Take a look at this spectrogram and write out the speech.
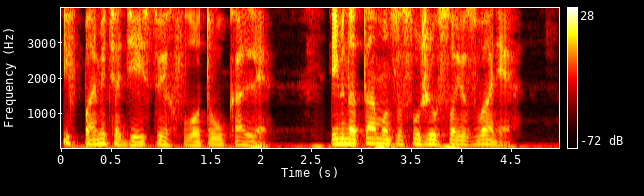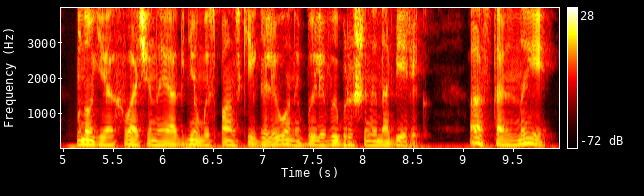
и в память о действиях флота у Калле. Именно там он заслужил свое звание. Многие охваченные огнем испанские галеоны были выброшены на берег, а остальные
